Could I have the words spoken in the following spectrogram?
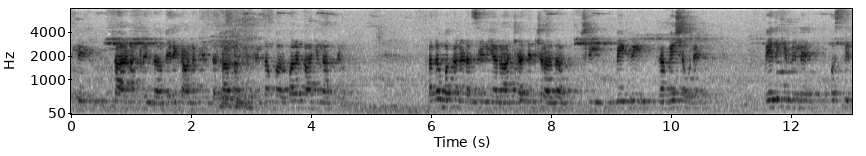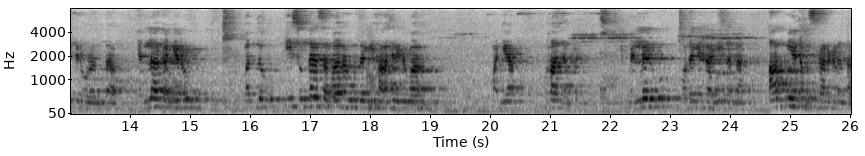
ಇಲ್ಲಿ ಕಾರಣಗಳಿಂದ, ಬೇರೆ ಕಾರಣಗಳಿಂದ ಕಾರಣಗಳಿಂದ ಬರ ಬರಕ್ಕಾಗಿಲ್ಲ ಅಂತ ಕದಂಬ ಕನ್ನಡ ಸೇನೆಯ ರಾಜ್ಯಾಧ್ಯಕ್ಷರಾದ ಶ್ರೀ ಬೇಕ್ರಿ ರಮೇಶ್ ಅವರೇ, ವೇದಿಕೆ ಮೇಲೆ ಉಪಸ್ಥಿತಿರುವಂಥ ಎಲ್ಲ ಗಣ್ಯರು ಮತ್ತು ಈ ಸುಂದರ ಸಮಾರಂಭದಲ್ಲಿ ಹಾಜರಿರುವ ಮಂಡ್ಯ ಮಹಾಜನರೇ ನಿಮ್ಮೆಲ್ಲರಿಗೂ ಮೊದಲನೇದಾಗಿ ನನ್ನ ಆತ್ಮೀಯ ನಮಸ್ಕಾರಗಳನ್ನು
